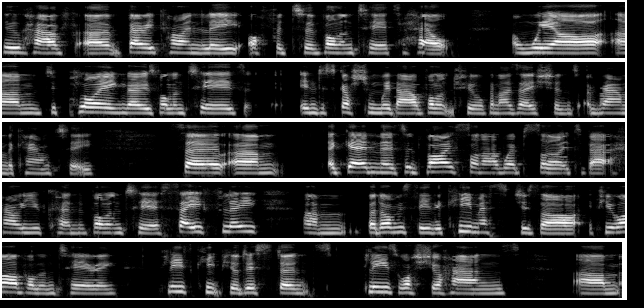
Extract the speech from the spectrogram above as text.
who have uh, very kindly offered to volunteer to help. And we are um, deploying those volunteers in discussion with our voluntary organisations around the county. So um, again, there's advice on our website about how you can volunteer safely. Um, but obviously the key messages are if you are volunteering, please keep your distance, please wash your hands, um,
